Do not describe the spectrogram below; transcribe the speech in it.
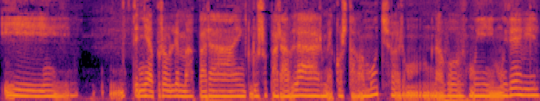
y tenía problemas para, incluso para hablar, me costaba mucho, era una voz muy, muy débil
